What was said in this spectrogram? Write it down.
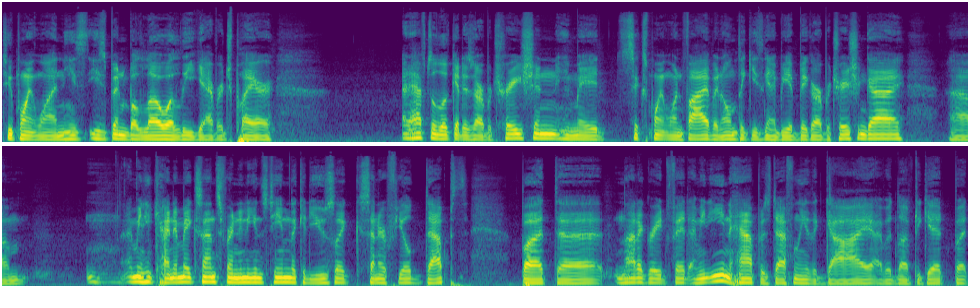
2.1 he's he's been below a league average player. I'd have to look at his arbitration. He made 6.15 i don't think he's going to be a big arbitration guy. Um, i mean he kind of makes sense for an indians team that could use like center field depth but uh, not a great fit. I mean ian happ is definitely the guy i would love to get but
